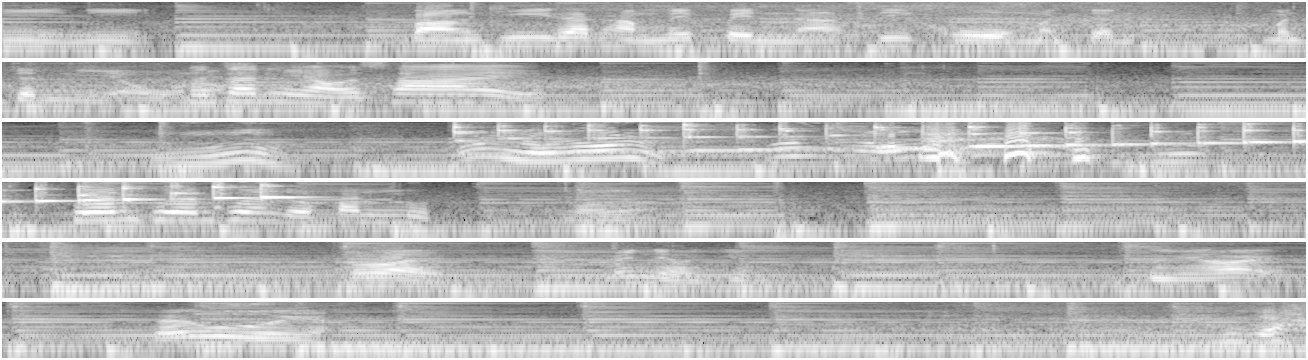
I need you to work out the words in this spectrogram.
นี่นี่ บางที่ถ้าทำไม่เป็นนะซี่โครงมันจะมันจะเหนียวๆมันเนาะจะเหนียวใช่อืมไม่เหนียวเลยไม่เหนียวเพื่อนเพื่อนเพื่อนเดี๋ยวฟันหลุดอร่อยไม่เหนียวจริงกินง่ายได้มือเนี่ยอย่า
